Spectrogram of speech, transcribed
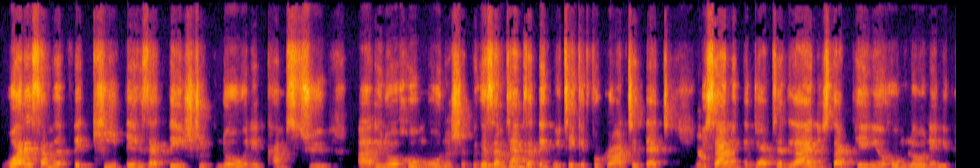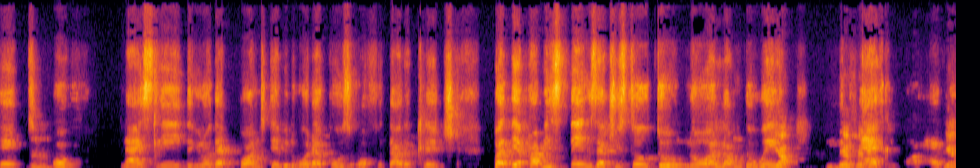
What are some of the key things that they should know when it comes to, uh, you know, home ownership? Because sometimes I think we take it for granted that yeah. you sign on the dotted line, you start paying your home loan, and you pay it mm. off nicely. You know that bond debit order goes off without a glitch. But there are probably things that you still don't know along the way. Yeah, definitely. yeah.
